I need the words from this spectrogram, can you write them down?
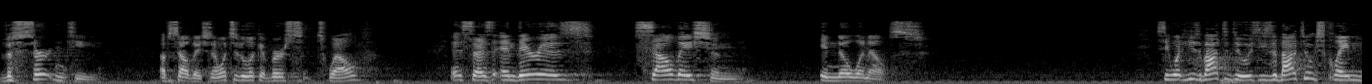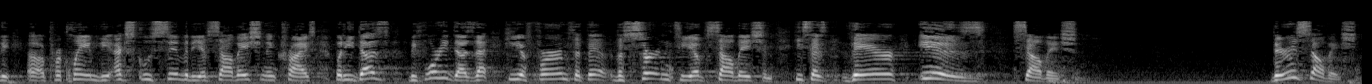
The certainty of salvation. I want you to look at verse 12. It says, And there is salvation in no one else. See, what he's about to do is he's about to exclaim the, uh, proclaim the exclusivity of salvation in Christ, but he does, before he does that, he affirms that the, the certainty of salvation. He says, There is salvation. There is salvation.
